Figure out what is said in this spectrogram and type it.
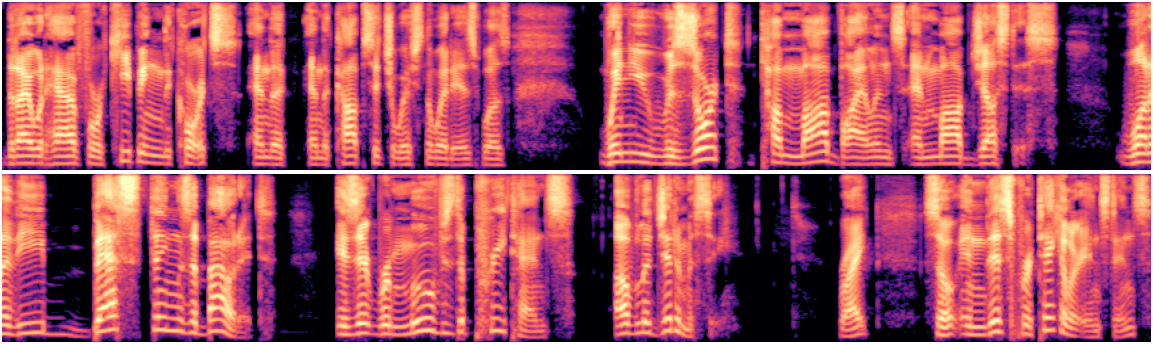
that I would have for keeping the courts and the and the cop situation the way it is was when you resort to mob violence and mob justice, one of the best things about it is it removes the pretense of legitimacy. Right? So in this particular instance,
